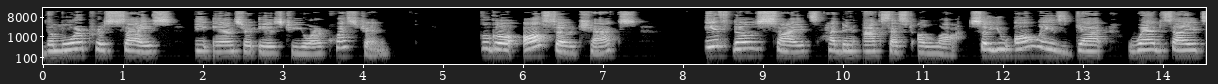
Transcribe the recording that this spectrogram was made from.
the more precise the answer is to your question. Google also checks if those sites have been accessed a lot. So you always get websites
